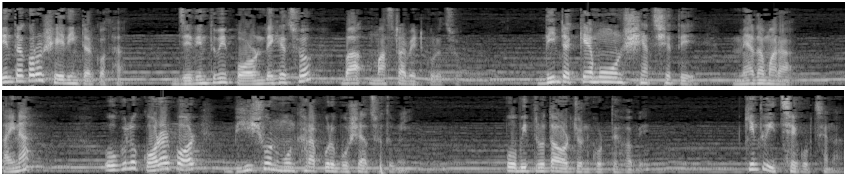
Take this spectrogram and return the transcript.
চিন্তা করো সেই দিনটার কথা। যেদিন তুমি পর্ন দেখেছ বা মাস্টারবেট করেছ। দিনটা কেমন স্যাঁতস্যাঁতে মেদামারা, তাই না? ওগুলো করার পর ভীষণ মন খারাপ করে বসে আছো তুমি। পবিত্রতা অর্জন করতে হবে। কিন্তু ইচ্ছে করছে না।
